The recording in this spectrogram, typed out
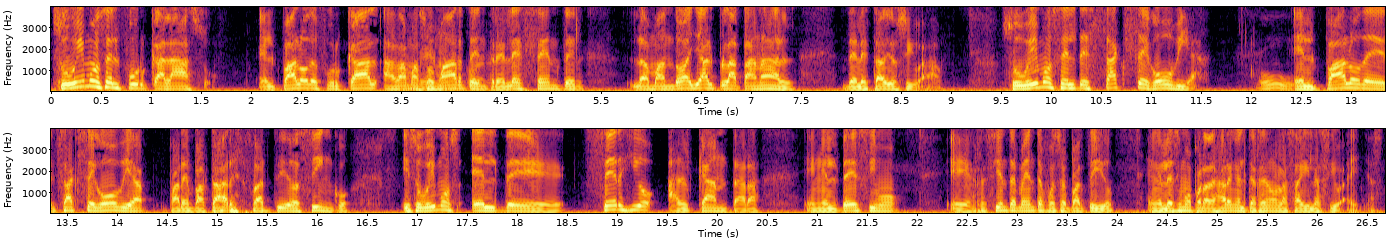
Subimos el Furcalazo, el palo de Furcal a Damaso Marte entre el Left Center, la mandó allá al platanal del Estadio Cibao. Subimos el de Sac Segovia, Uh. el palo de Sac Segovia para empatar el partido 5 y subimos el de Sergio Alcántara en el décimo, eh, recientemente fue ese partido, en el décimo para dejar en el terreno las Águilas Cibaeñas.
